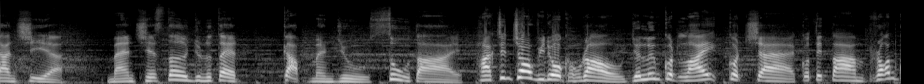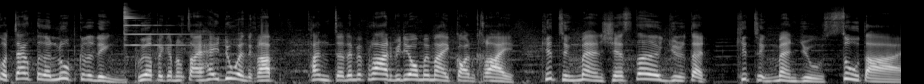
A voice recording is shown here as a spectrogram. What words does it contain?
การเชียร์แมนเชสเตอร์ยูไนเต็ดกับแมนยูสู้ตาย หากชื่นชอบวิดีโอของเรา อย่าลืมกดไลค์ กดแชร์ กดติดตาม พร้อมกดแจ้งเตือนรูปกระดิ่ง เพื่อเป็นกำลังใจให้ด้วยนะครับ ท่านจะได้ไม่พลาดวิดีโอใหม่ๆก่อนใคร คิดถึงแมนเชสเตอร์ยูไนเต็ดคิดถึงแมนยูสู้ตาย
